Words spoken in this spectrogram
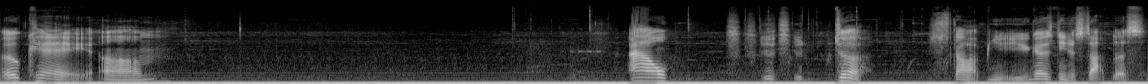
Okay, um... Ow! Duh! Stop. You, you guys need to stop this.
